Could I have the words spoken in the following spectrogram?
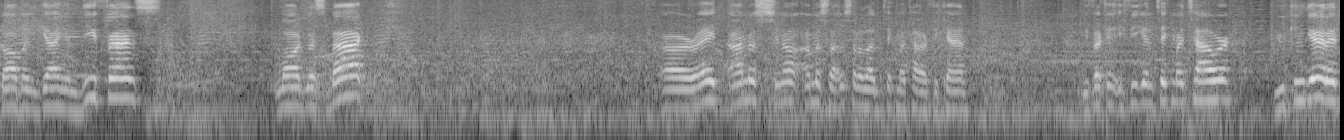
Goblin Gang in defense. Log this back. Alright, I'm just, you know, I'm just, I'm just gonna let him take my tower if he can. If I can, if he can take my tower, you can get it.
